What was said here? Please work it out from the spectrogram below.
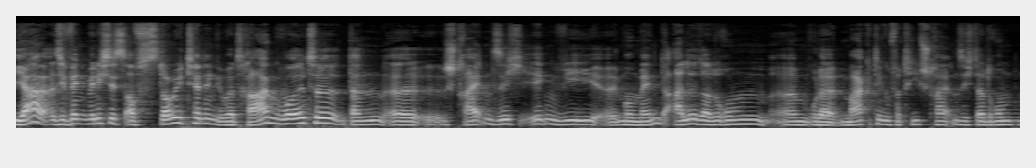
ja, also wenn, wenn ich es jetzt auf Storytelling übertragen wollte, dann äh, streiten sich irgendwie im Moment alle darum, ähm, oder Marketing und Vertrieb streiten sich darum,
